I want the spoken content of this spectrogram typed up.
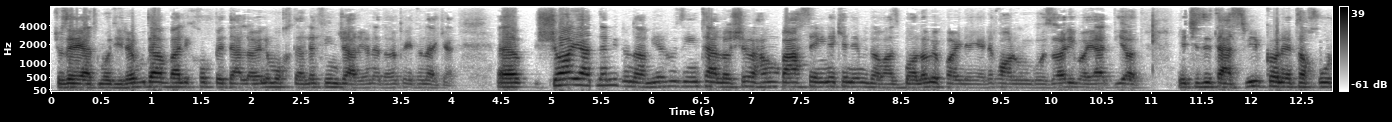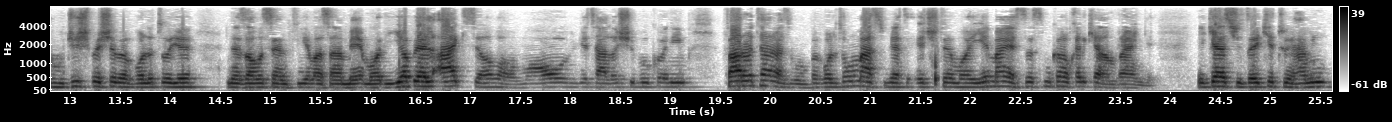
جز هیئت مدیره بودم ولی خب به دلایل مختلف این جریان ادامه پیدا نکرد. شاید نمی‌دونم یه روزی این تلاشه همون بحث اینه که نمی‌دونم از بالا به پایینه یعنی قانونگذاری باید بیاد یه چیزی تصویب کنه تا خروجیش بشه به قول تو یه نظام سنفی مثلا معماری یا بالعکس آقا ما یه تلاشی بکنیم. فراتر از اون به قول تو مسئولیت اجتماعی من احساس می‌کنم خیلی کم رنگه یکی از چیزهایی که توی همین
